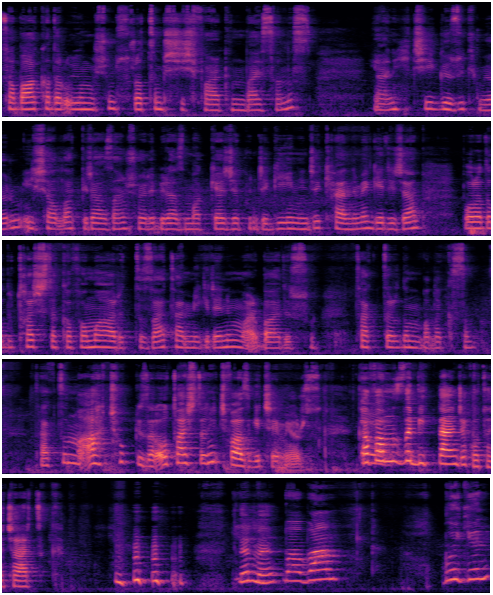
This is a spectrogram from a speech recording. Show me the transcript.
Sabaha kadar uyumuşum. Suratım şiş farkındaysanız. Yani hiç iyi gözükmüyorum. İnşallah birazdan şöyle biraz makyaj yapınca giyinince kendime geleceğim. Bu arada bu taş da kafamı ağrıttı. Zaten migrenim var Badesu. Taktırdım bana kızım. Taktın mı? Ah çok güzel. O taştan hiç vazgeçemiyoruz. Kafamızda bitlenecek o taç artık. Değil mi? Babam bugün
